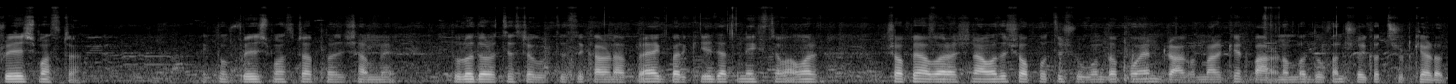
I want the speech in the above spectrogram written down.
ফ্রেশ মাছটা। একদম ফ্রেশ মাছটা আপনাদের সামনে তুলে ধরার চেষ্টা করতেছি। কারণ আপনারা একবার খেয়ে যাতে নেক্সট টাইম আমার শপে আবার আসেন। আমাদের শপ হচ্ছে সুগন্ধা পয়েন্ট, ড্রাগন মার্কেট, বারো নম্বর দোকান, সৈকত সুটকি আড়ত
